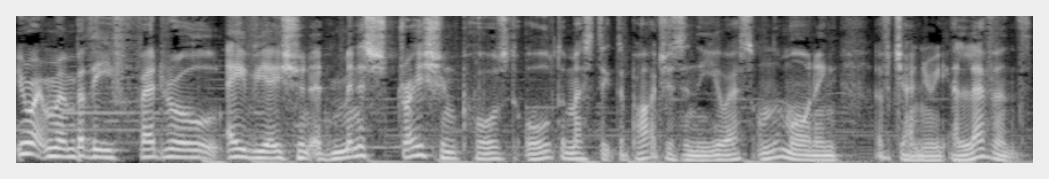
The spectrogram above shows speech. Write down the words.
You might remember the Federal Aviation Administration paused all domestic departures in the US on the morning of January 11th.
